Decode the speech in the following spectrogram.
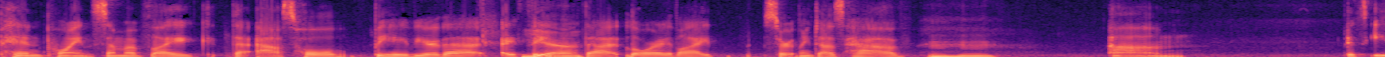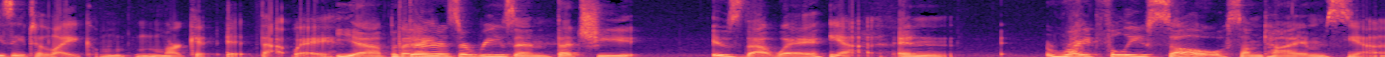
pinpoint some of like the asshole behavior that I think Yeah. that Lorelai certainly does have. Mm-hmm. Um, it's easy to like market it that way. yeah, but, But there is a reason that she is that way. Yeah. And rightfully so sometimes. Yeah.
